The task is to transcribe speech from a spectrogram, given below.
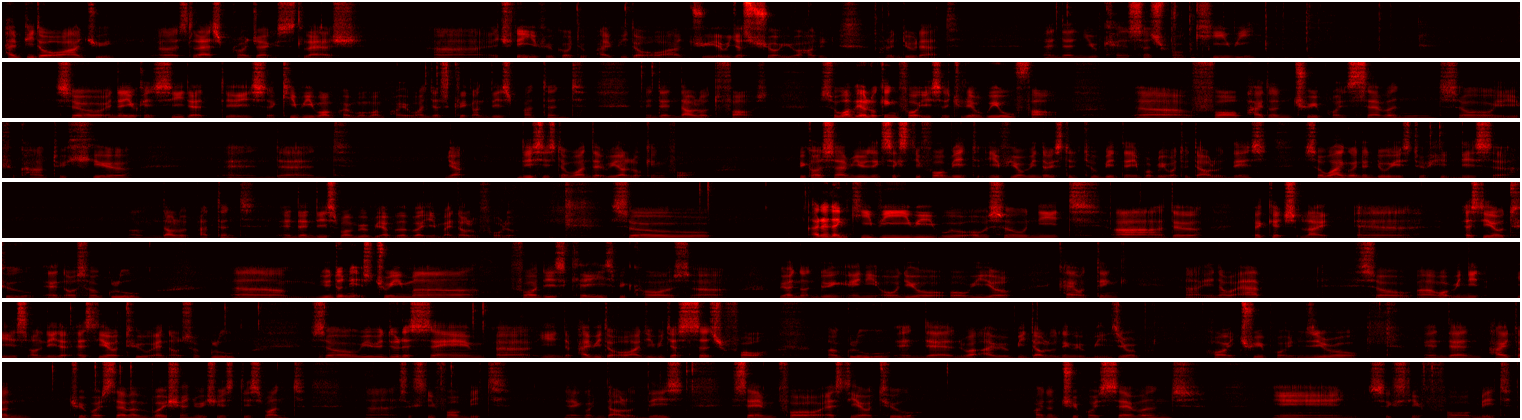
pyp.org uh, slash project slash uh, actually if you go to pyp.org I will just show you how to how to do that. And then you can search for kivy so and then you can see that there is a kivy 1.11.1 just click on this button and then download files. So what we are looking for is actually a wheel file uh, for Python 3.7 so if you come to here and then yeah this is the one that we are looking for. Because I'm using 64-bit if your window is 32-bit then you probably want to download this. So what I'm going to do is to hit this uh, um, download button and then this one will be available in my download folder. So other than Kivy we will also need uh, the package like uh, SDL2 and also Glew. Um, you don't need GStreamer for this case because uh, we are not doing any audio or video kind of thing uh, in our app. So uh, what we need is only the SDL2 and also Glew. So we will do the same uh, in the pyp.org we just search for a Glew and then what I will be downloading will be 0 0.3.0 and then Python 3.7 version which is this one uh, 64 bit. Then I'm going to download this. Same for SDL2 Python 3.7 in 64 bit.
